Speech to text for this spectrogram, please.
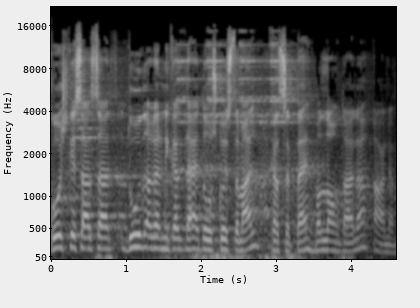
گوشت کے ساتھ ساتھ دودھ اگر نکلتا ہے تو اس کو استعمال کر سکتا ہے، واللہ تعالی عالم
